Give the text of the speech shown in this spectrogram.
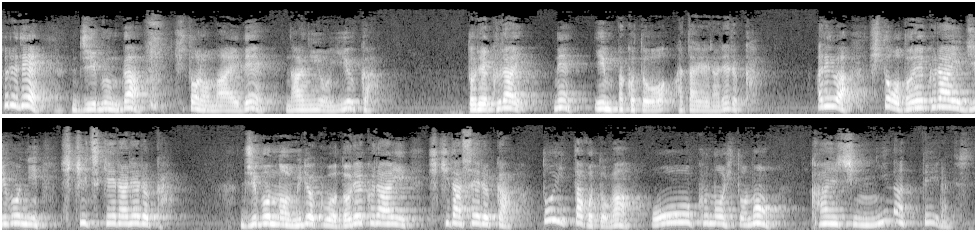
それで自分が人の前で何を言うか、どれくらいね、インパクトを与えられるか、あるいは人をどれくらい自分に引きつけられるか、自分の魅力をどれくらい引き出せるか、といったことが多くの人の関心になっているんです。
